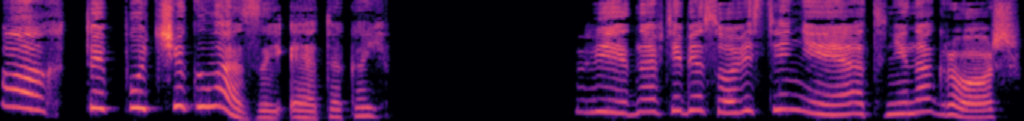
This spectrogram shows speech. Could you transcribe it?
«Ах ты, пучеглазый этакой! Видно, в тебе совести нет, ни на грош!»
